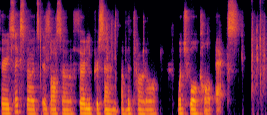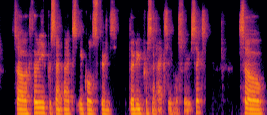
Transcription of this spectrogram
36 votes is also 30% of the total, which we'll call X. So 30% X equals 30, 30% X equals 36. So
